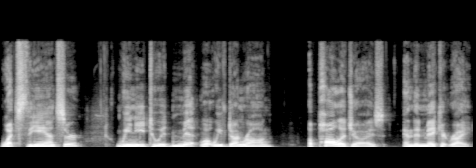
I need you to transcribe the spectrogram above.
What's the answer? We need to admit what we've done wrong, apologize, and then make it right.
